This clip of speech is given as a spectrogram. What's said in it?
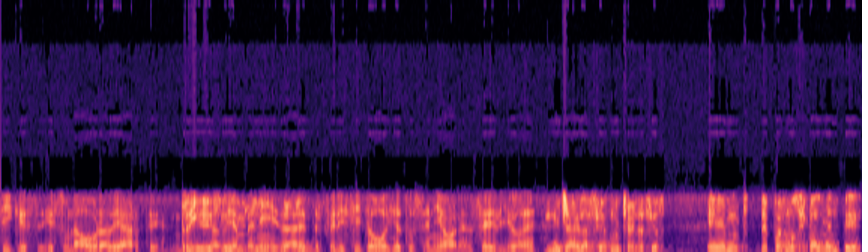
sí que es, es una obra de arte. Rita, sí, bienvenida. sí, eh, sí. Te felicito a vos y a tu señora, en serio. ¿eh? Muchas gracias, muchas gracias. Eh, después musicalmente,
